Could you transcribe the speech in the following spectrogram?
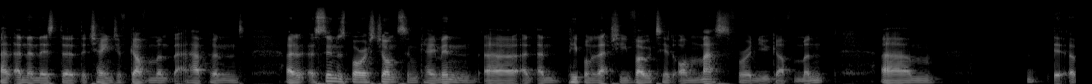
and and then there's the the change of government that happened. And as soon as Boris Johnson came in uh, and, and people had actually voted en masse for a new government, um, it, uh,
